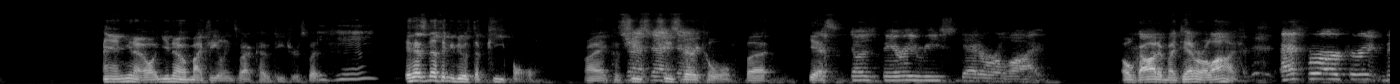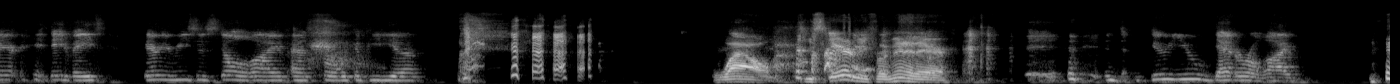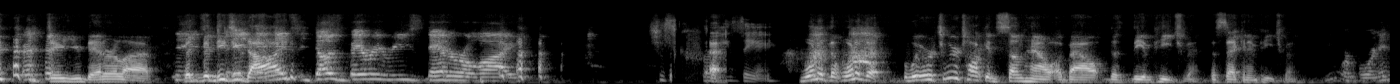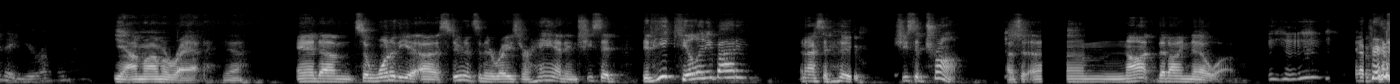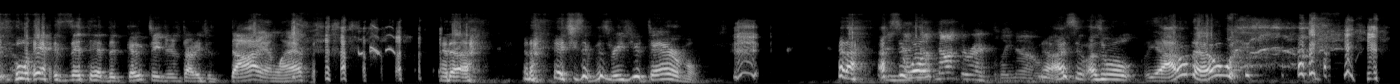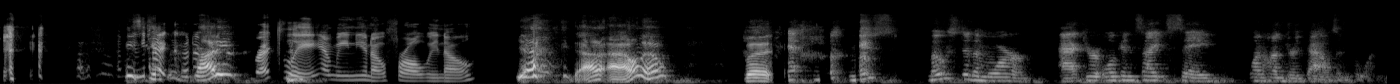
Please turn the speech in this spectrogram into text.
and you know, you know my feelings about co-teachers, but hmm it has nothing to do with the people, right? Because she's yeah, she's yeah. very cool, but yes. Does Barry Reese dead or alive? Oh God, am I dead or alive? As for our current Bar- database, Barry Reese is still alive as for Wikipedia. Wow, you scared me for a minute there. Do you dead or alive? Do you dead or alive? But, It's- but did you die? Does Barry Reese dead or alive? Just crazy. one of the one of the we were we were talking somehow about the the impeachment, the second impeachment. you were born in the year of the rat. Yeah, I'm I'm a rat. Yeah, and um, so one of the uh, students in there raised her hand and she said, "Did he kill anybody?" And I said, "Who?" She said, "Trump." I said, "Um, not that I know of." Mhm. And apparently, the way I said that, the co-teacher started just dying laughing. and uh, and, I, and she said, "Miss Reese, you're terrible." And I, I And said, not, "Well." not, not directly, no. No, I said, I said, well, yeah, I don't know. I mean, He's yeah, it killing could have anybody? correctly. I mean, you know, for all we know. Yeah, I, I don't know. But Most most of the more accurate looking sites say one hundred thousand to one million.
